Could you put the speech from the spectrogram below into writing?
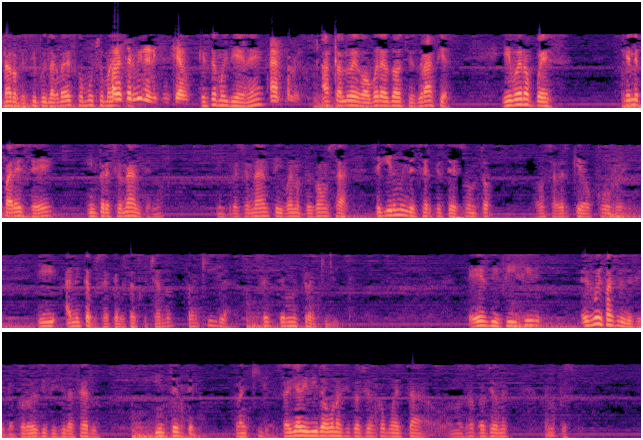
Claro que sí, pues le agradezco mucho, Para maestro. servirle, licenciado. Que esté muy bien, ¿eh? Hasta luego. Hasta luego, buenas noches, gracias. Y bueno, pues, ¿qué le parece? eh? Impresionante, ¿no? Impresionante y bueno, pues vamos a seguir muy de cerca este asunto, vamos a ver qué ocurre. Y Anita, pues el que me está escuchando, tranquila, usted esté muy tranquilita. Es difícil, es muy fácil decirlo, pero es difícil hacerlo. Inténtelo, tranquila. O sea, ya ha vivido una situación como esta en otras ocasiones, bueno, pues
